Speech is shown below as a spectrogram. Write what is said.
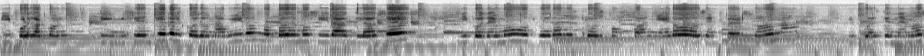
y por la contingencia del coronavirus no podemos ir a clases ni podemos ver a nuestros compañeros en persona y pues tenemos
